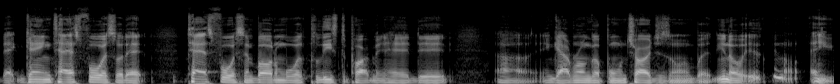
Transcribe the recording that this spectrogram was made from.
that gang task force or that task force in Baltimore police department had did uh, and got rung up on charges on. But you know, it, you know, hey,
